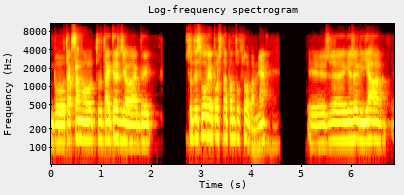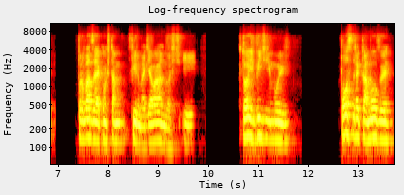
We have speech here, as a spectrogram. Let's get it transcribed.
Bo tak samo tutaj też działa jakby w cudzysłowie poczta pantoflowa, nie? Yy, Że jeżeli ja prowadzę jakąś tam firmę, działalność i ktoś widzi mój post reklamowy,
